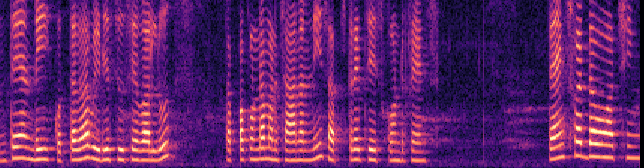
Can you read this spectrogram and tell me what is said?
అంతే అండి. కొత్తగా వీడియోస్ చూసేవాళ్ళు తప్పకుండా మన ఛానల్ని సబ్స్క్రైబ్ చేసుకోండి friends. Thanks for the watching.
